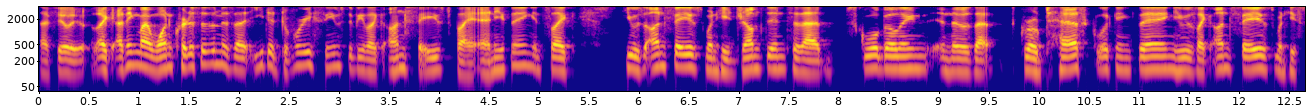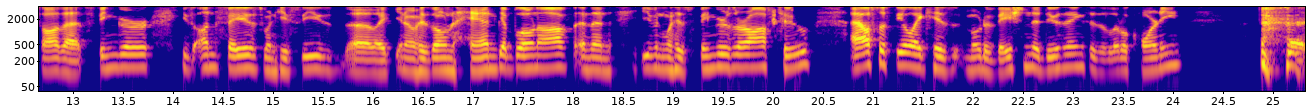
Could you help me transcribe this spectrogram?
I feel you. Like I think my one criticism is that Itadori seems to be like unfazed by anything. It's like he was unfazed when he jumped into that school building and there was that grotesque looking thing. He was like unfazed when he saw that finger. He's unfazed when he sees uh, like you know his own hand get blown off, and then even when his fingers are off too. I also feel like his motivation to do things is a little corny. yeah.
